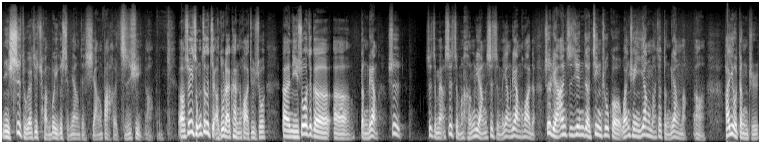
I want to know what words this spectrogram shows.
你试图要去传播一个什么样的想法和资讯啊？呃，所以从这个角度来看的话，就是说，呃，你说这个呃等量是是怎么样？是怎么衡量？是怎么样量化的？是两岸之间的进出口完全一样吗？叫等量吗？啊，还有等值，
